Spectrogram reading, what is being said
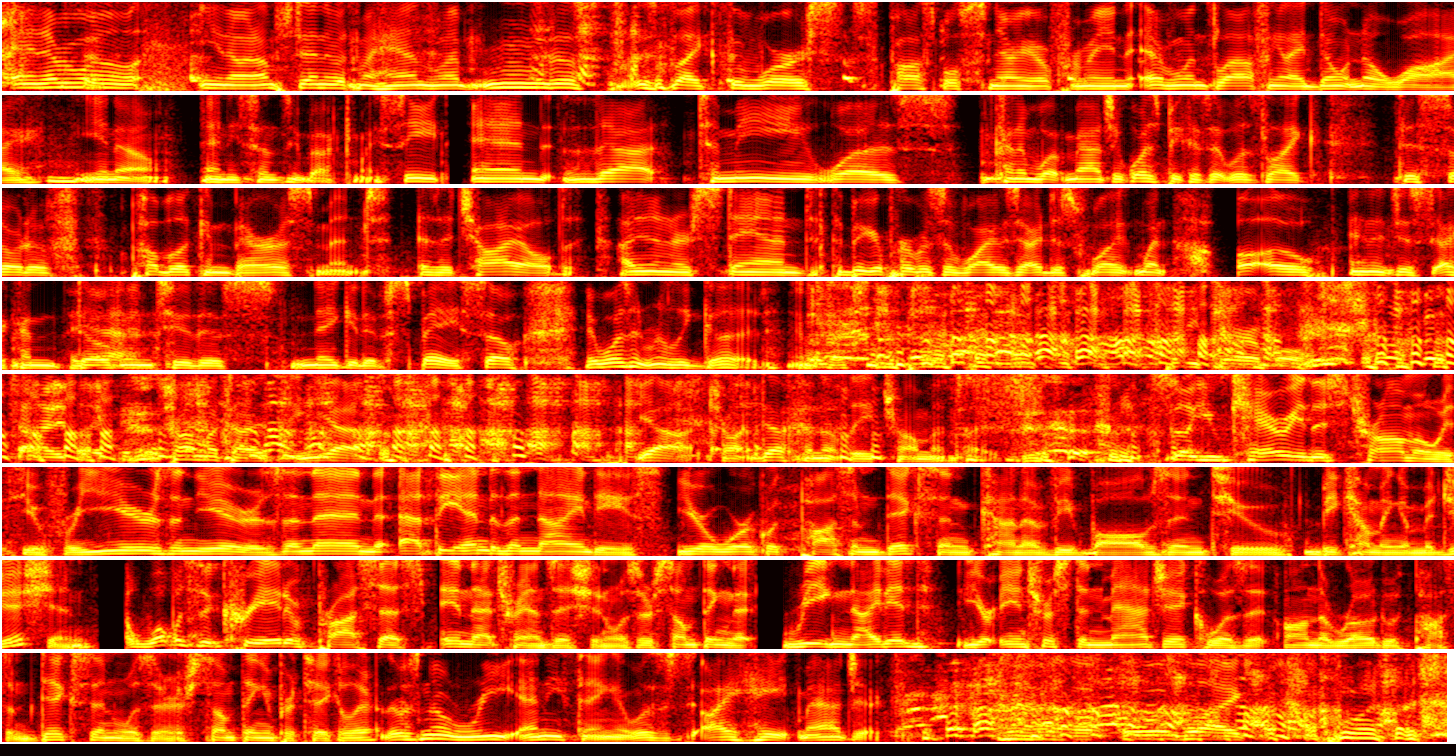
and everyone, you know, and I'm standing there with my hands, my mm, just it's like the worst possible scenario for me, and everyone's laughing, and I don't know why, you know. And he sends me back to my seat, and that to me was kind of what magic was because it was like this sort of public embarrassment. As a child, I didn't understand the bigger purpose of why I was there. I just like went, uh oh, and it just I kind of dove Yeah. into this negative space. So it wasn't really good. It was actually pretty terrible. Traumatizing. Traumatizing, yes. Yeah, tra- definitely traumatizing. so you carry this trauma with you for years and years, and then at the end of the '90s, your work with Possum Dixon kind of evolves into becoming a magician. What was the creative process in that transition? Was there something that reignited your interest in magic? Was it on the road with Possum Dixon? Was there something in particular? There was no re anything. It was I hate magic. So it was like,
